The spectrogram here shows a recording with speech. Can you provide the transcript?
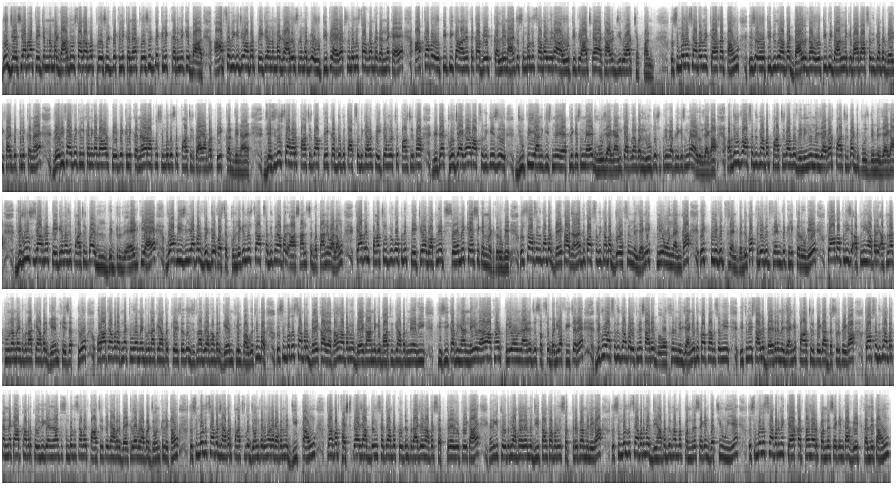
तो जैसे अपना पेटीएम नंबर डाल दो आपको प्रोसीड पे क्लिक करना है। प्रोसीड पे क्लिक करने के बाद आप सभी के जो यहाँ पर पेटीएम नंबर डाले, उस नंबर पे ओटीपी आएगा। तो सिंपल दोस्तों, आपका करना क्या है? आपके यहाँ पर ओटीपी का आने तक का वेट कर लेना है। तो सिंबल दोस्तों, यहाँ पर मेरा ओटीपी आज का है अठारह ज़ीरो आठ छप्पन। तो सिंपल दोस्तों, यहाँ पर मैं क्या करता हूँ, इस ओटीपी को यहाँ पर डाल देता हूँ। ओटीपी डालने के बाद आप सभी को यहाँ पर वेरीफाई पे क्लिक करना है। वेरीफाई पे क्लिक करने के बाद पे पे क्लिक करना है और आपको सिंबल दोस्तों पाँच रुपया यहाँ पर पे कर देना है। जैसे दोस्तों यहाँ पर पाँच रुपया पे कर दोगे तो आप सभी के यहाँ पर पेटीएम से पाँच रुपया डिटेक्ट हो जाएगा और आप सभी के इस यूपी यानी कि इसमें एप्लीकेशन में एड हो जाएगा यानी कि आपको यहाँ पर लूटो सुप्रीम एप्लीकेशन में ऐड हो जाएगा अब देखो तो आप सभी को यहाँ पर पाँच रुपया आपको विनिंग में मिल जाएगा और पाँच रुपया डिपोजिट मिल जाएगा देखो दोस्तों आपने पेटीएम में जो पाँच रुपया ऐड किया है वो आप इजिली यहाँ पर विड्रो कर सकते हो लेकिन दोस्तों आप सभी को यहाँ पर आसान से बताने वाला हूँ कि आप इन पाँच रुपए को अपने पेटीएम अपने सौ में कैसे कन्वर्ट करोगे दोस्तों आप सभी यहाँ पर बैक आ जाना है देखो आप सभी यहाँ पर दो ऑप्शन मिल जाएँगे एक प्ले ऑनलाइन का एक प्ले विद फ्रेंड पे देखो आप प्ले विद फ्रेंड पे क्लिक करोगे तो आप अपनी अपनी यहाँ पर अपना टूर्नामेंट बना के यहाँ पर गेम खेल सकते हो और आप यहाँ पर अपना टूर्नामेंट बना के यहाँ पर खेल सकते हो जितना भी आप यहाँ पर गेम खेल पाओगे सिंपल तो सिंपल दोस्तों यहाँ पर बैक आ जाता हूँ यहाँ पर मैं बैक आने के बाद क्योंकि यहाँ पर मैं अभी किसी का भी ध्यान नहीं बनाया आप यहाँ प्ले ऑनलाइन है जो सबसे बढ़िया फीचर है देखो आप सभी यहाँ पर इतने सारे ऑप्शन मिल जाएँगे देखो आप यहाँ पर सभी इतने सारे बैटर मिल जाएँगे पाँच रुपए का दस रुपए का तो आप सभी को यहाँ पर करना क्या आप यहाँ पर कोई भी कहना तो सिंपल तो यहाँ पर पाँच का यहाँ पर बैटर है यहाँ पर ज्वाइन कर लेता हूँ तो सिंपल तो यहाँ पर यहाँ पर पाँच रुपए ज्वाइन करूँगा अगर यहाँ पर मैं जीतता हूँ तो यहाँ पर फ़र्स्ट प्राइज आप देखो सकते यहाँ पर टोटल प्राइज है यहाँ पर सत्रह रुपए का है यानी कि टोटल यहाँ पर अगर मैं जीता हूँ तो यहाँ पर सत्रह रुपया मिलेगा तो सिंपल दोस्तों यहाँ पर मैं यहाँ पर देखो यहाँ पर पंद्रह सेकंड बची हुई है तो सिंपल दोस्तों यहाँ पर मैं क्या करता हूँ यहाँ पर पंद्रह सेकंड का वेट कर लेता हूँ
